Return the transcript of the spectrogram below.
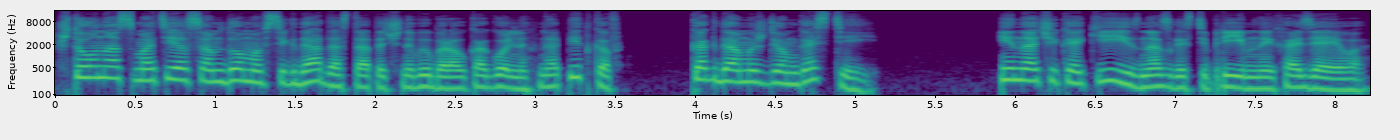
что у нас с Матиасом дома всегда достаточный выбор алкогольных напитков, когда мы ждем гостей. Иначе какие из нас гостеприимные хозяева?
